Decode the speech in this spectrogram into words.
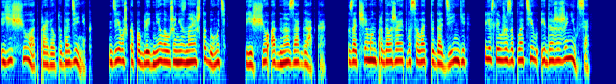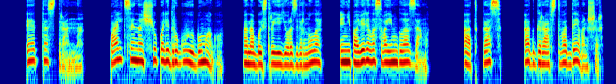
еще отправил туда денег. Девушка побледнела, уже не зная, что думать. Еще одна загадка. Зачем он продолжает высылать туда деньги, если уже заплатил и даже женился? Это странно. Пальцы нащупали другую бумагу. Она быстро ее развернула и не поверила своим глазам. Отказ от графства Девоншир,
